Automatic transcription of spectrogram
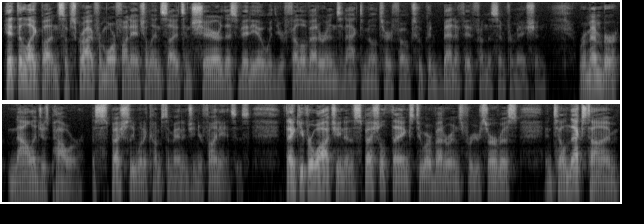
Hit the like button, subscribe for more financial insights, and share this video with your fellow veterans and active military folks who could benefit from this information. Remember, knowledge is power, especially when it comes to managing your finances. Thank you for watching, and a special thanks to our veterans for your service. Until next time,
